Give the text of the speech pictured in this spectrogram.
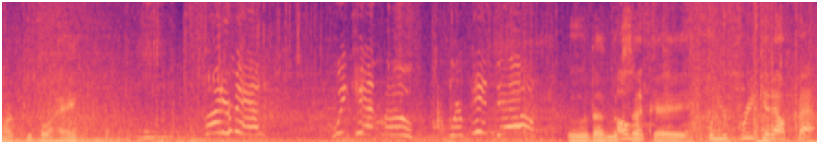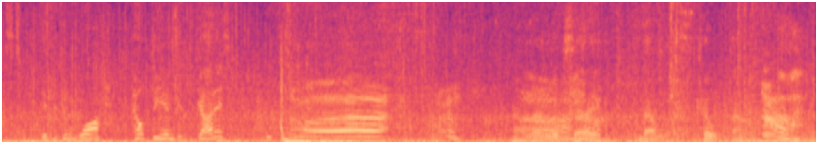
More people, hey? Spider-Man! We can't move! We're pinned down! Ooh, that looks I'll like lift a... When you're free, get out fast. If you can walk, help the injured. Got it? No, that looks like that was killed them.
